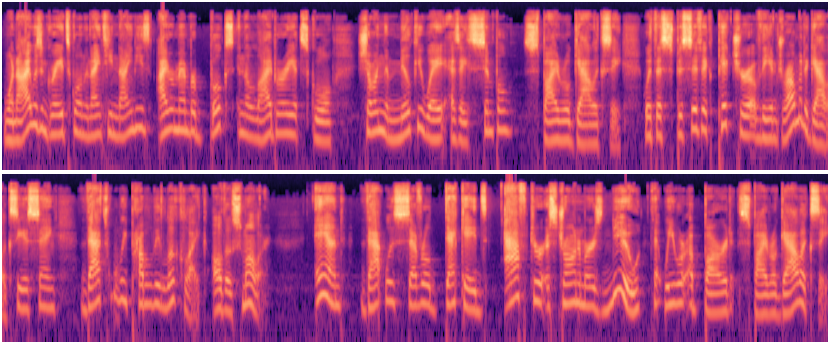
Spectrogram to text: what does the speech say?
When I was in grade school in the 1990s, I remember books in the library at school showing the Milky Way as a simple spiral galaxy, with a specific picture of the Andromeda galaxy as saying that's what we probably look like, although smaller. And that was several decades after astronomers knew that we were a barred spiral galaxy.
